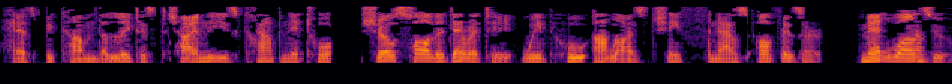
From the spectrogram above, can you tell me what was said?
has become the latest Chinese company to show solidarity with Huawei's chief finance officer, Meng Wanzhou,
